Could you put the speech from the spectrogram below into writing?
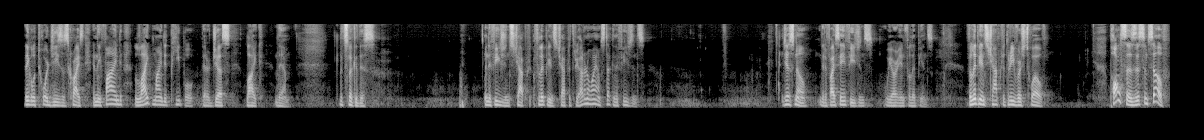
they go toward Jesus Christ. And they find like minded people that are just like them. Let's look at this. In Ephesians chapter Philippians chapter 3. I don't know why I'm stuck in Ephesians. Just know that if I say Ephesians, we are in Philippians. Philippians chapter 3, verse 12. Paul says this himself.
